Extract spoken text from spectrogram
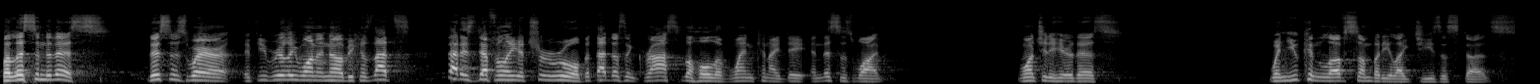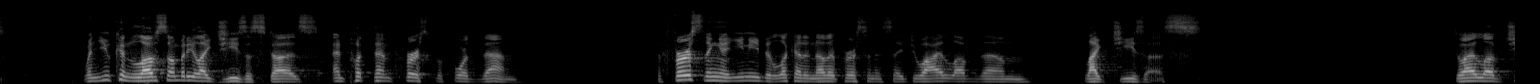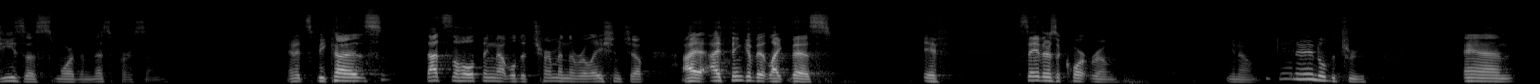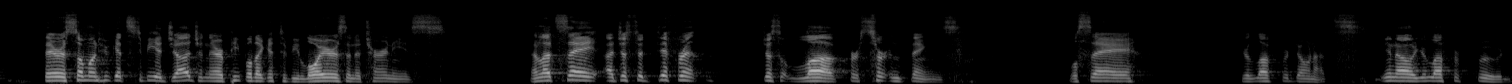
But listen to this. This is where, if you really want to know, because that's that is definitely a true rule, but that doesn't grasp the whole of when can I date. And this is why I want you to hear this when you can love somebody like Jesus does, when you can love somebody like Jesus does and put them first before them, the first thing that you need to look at another person and say, Do I love them like Jesus? Do I love Jesus more than this person? And it's because that's the whole thing that will determine the relationship. I, I think of it like this if, say, there's a courtroom you know, you can't handle the truth. And there is someone who gets to be a judge, and there are people that get to be lawyers and attorneys. And let's say uh, just a different, just love for certain things. We'll say your love for donuts, you know, your love for food.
